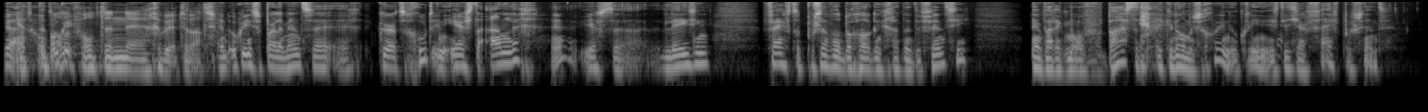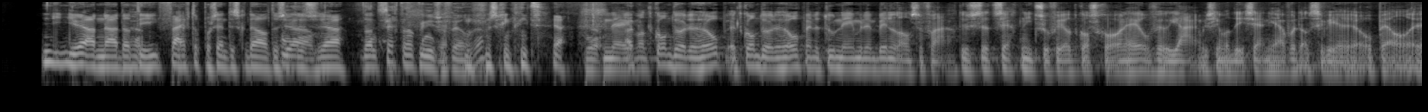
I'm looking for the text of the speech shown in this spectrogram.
Ja, ja, op alle fronten uh, gebeurt er wat. En het Oekraïnse parlement uh, keurt goed in eerste aanleg, hè, eerste lezing. 50% van de begroting gaat naar defensie. En waar ik me over verbaas, de economische groei in Oekraïne is dit jaar 5%. Ja, nadat die 50% is gedaald. Dus ja, het is, ja. Dan zegt er ook weer niet zoveel. Hè? Misschien niet. Ja. Nee, want het komt, door de hulp, het komt door de hulp en de toenemende binnenlandse vraag. Dus dat zegt niet zoveel. Het kost gewoon heel veel jaren, misschien wel decennia, voordat ze weer eh, op peil uh,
